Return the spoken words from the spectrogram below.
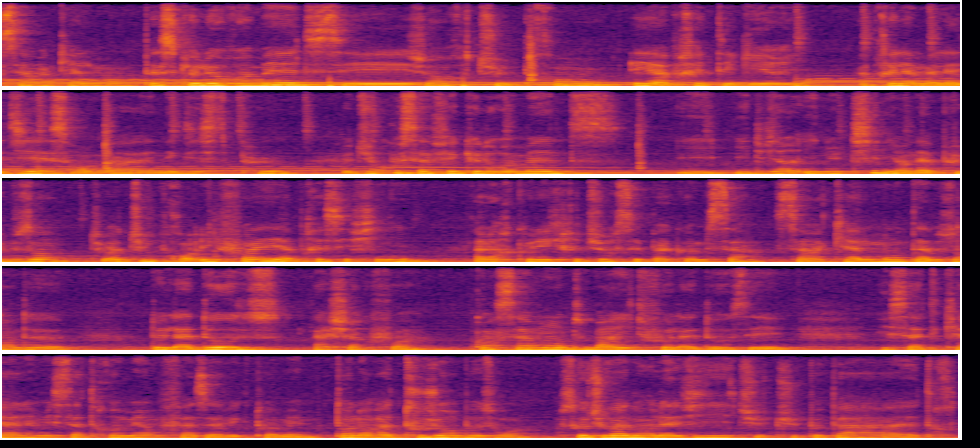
C'est un calmant. Parce que le remède, c'est genre tu le prends et après t'es guéri. Après la maladie, elle s'en va, elle n'existe plus. Du coup, ça fait que le remède, il, devient inutile, il n'y en a plus besoin. Tu vois, tu le prends une fois et après c'est fini. Alors que l'écriture, c'est pas comme ça. C'est un calmant, t'as besoin de, de la dose à chaque fois. Quand ça monte, ben, il te faut la dose et, et ça te calme et ça te remet en phase avec toi-même. T'en auras toujours besoin. Parce que tu vois, dans la vie, tu, tu peux pas être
